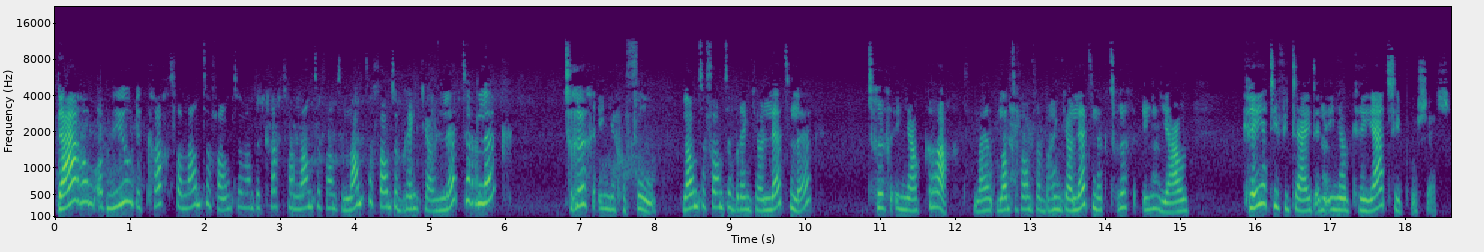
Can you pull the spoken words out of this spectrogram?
daarom opnieuw de kracht van lantefanten. Want de kracht van lantefanten, lantefanten brengt jou letterlijk terug in je gevoel. Lantefanten brengt jou letterlijk terug in jouw kracht. Lantefanten brengt jou letterlijk terug in jouw creativiteit en in jouw creatieproces.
